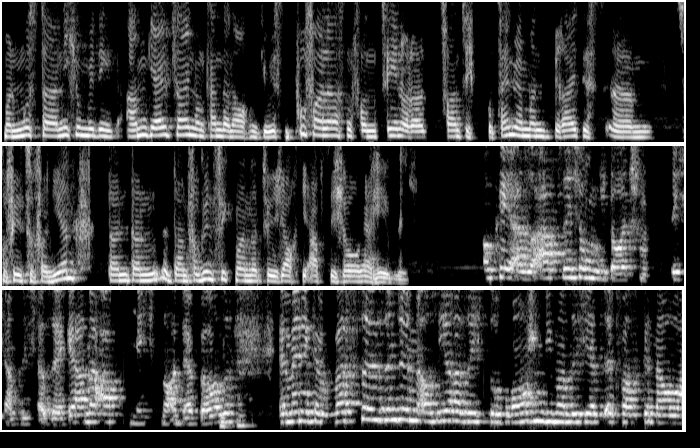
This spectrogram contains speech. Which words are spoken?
Man muss da nicht unbedingt am Geld sein. Man kann dann auch einen gewissen Puffer lassen von 10 oder 20 Prozent, wenn man bereit ist, ähm, so viel zu verlieren. Dann, dann, dann vergünstigt man natürlich auch die Absicherung erheblich. Okay, also Absicherung, die Deutschen sichern sich ja sehr gerne ab, nicht nur an der Börse. Herr Menneke, was äh, sind denn aus Ihrer Sicht so Branchen, die man sich jetzt etwas genauer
